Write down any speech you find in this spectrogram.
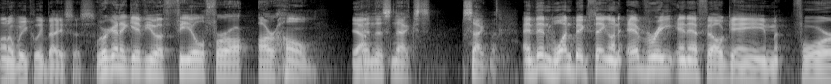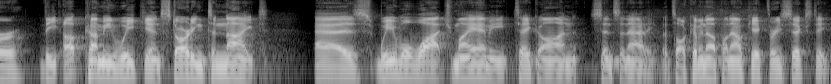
on a weekly basis. We're going to give you a feel for our, our home Yeah. in this next segment. And then one big thing on every NFL game for the upcoming weekend, starting tonight, as we will watch Miami take on Cincinnati. That's all coming up on Outkick 360.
